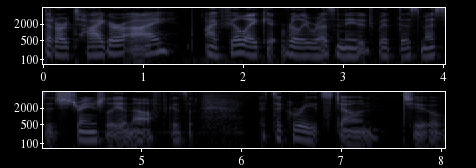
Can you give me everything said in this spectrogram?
that are tiger eye. I feel like it really resonated with this message, strangely enough, because it's a great stone to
